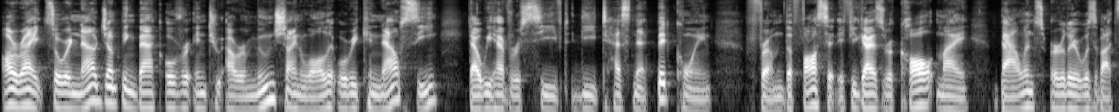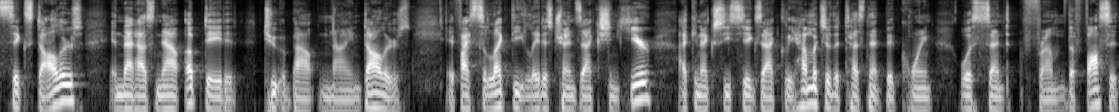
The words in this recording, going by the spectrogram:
All right, so we're now jumping back over into our Moonshine wallet where we can now see that we have received the testnet Bitcoin from the faucet. If you guys recall, my balance earlier was about $6 and that has now updated to about $9. If I select the latest transaction here, I can actually see exactly how much of the testnet Bitcoin was sent from the faucet.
